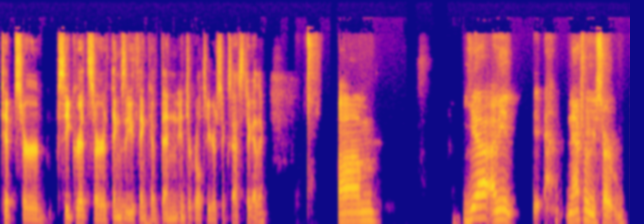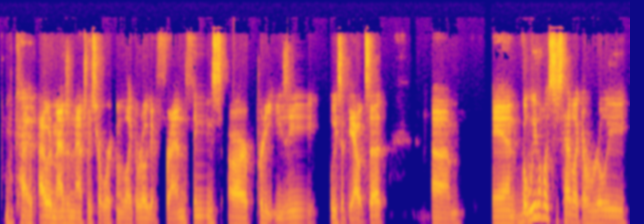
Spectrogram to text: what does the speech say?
tips or secrets or things that you think have been integral to your success together? Um, yeah, I mean, naturally we start I would imagine naturally start working with like a really good friend. Things are pretty easy, at least at the outset. Um, and, but we've always just had like a really,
